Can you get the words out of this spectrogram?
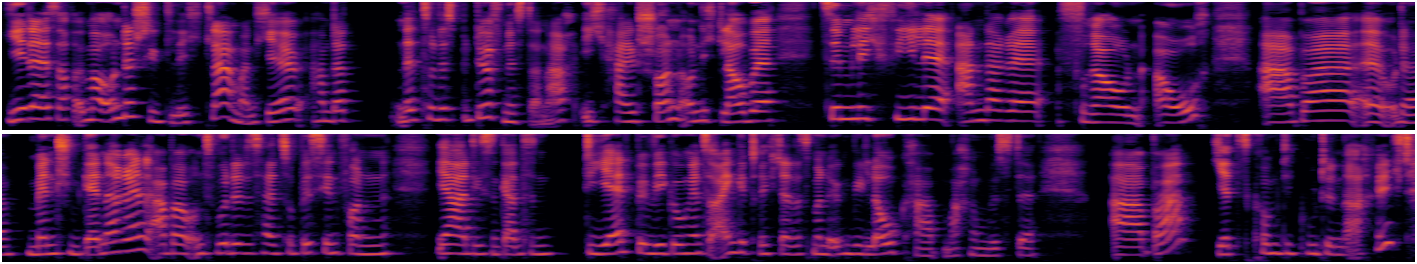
Jeder ist auch immer unterschiedlich. Klar, manche haben da nicht so das Bedürfnis danach. Ich halt schon und ich glaube ziemlich viele andere Frauen auch, aber äh, oder Menschen generell, aber uns wurde das halt so ein bisschen von ja diesen ganzen Diätbewegungen so eingetrichtert, dass man irgendwie Low Carb machen müsste. Aber jetzt kommt die gute Nachricht,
